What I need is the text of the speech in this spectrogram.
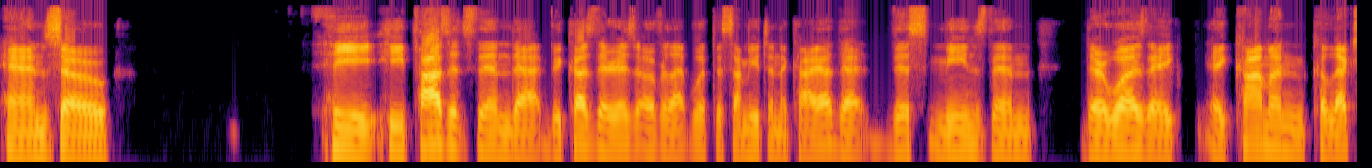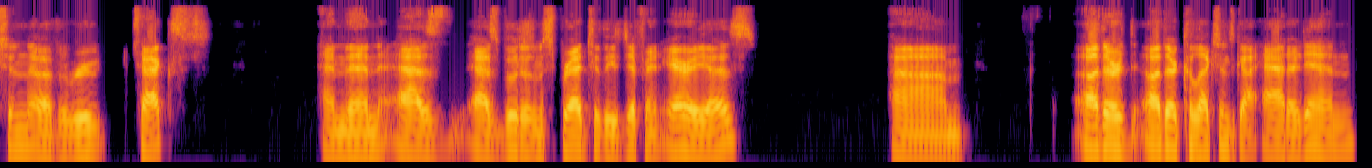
And so he he posits then that because there is overlap with the Samyutta Nikaya, that this means then there was a a common collection of root texts, and then as as Buddhism spread to these different areas, um, other other collections got added in,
